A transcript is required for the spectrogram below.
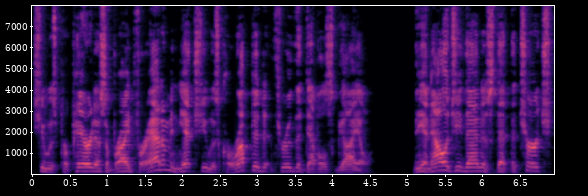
She was prepared as a bride for Adam, and yet she was corrupted through the devil's guile. The analogy then is that the church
